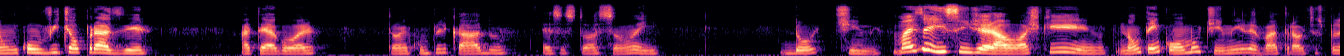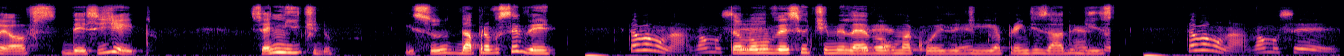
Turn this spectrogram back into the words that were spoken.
um convite ao prazer até agora. Então é complicado essa situação aí do time. Mas é isso em geral. Acho que não tem como o time levar Trout aos playoffs desse jeito. Isso é nítido. Isso dá para você ver. Então vamos lá, vamos Então vamos ver se o time leva alguma coisa de aprendizado nessa... disso. Então vamos lá, vamos ser.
